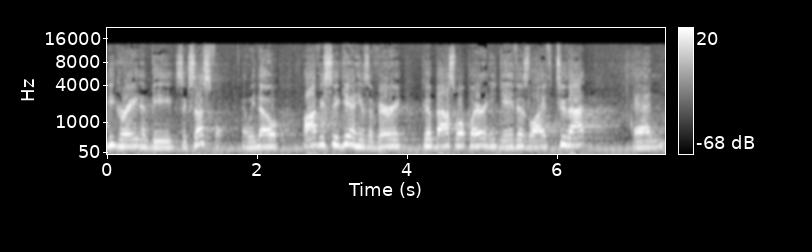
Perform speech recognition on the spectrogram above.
be great and be successful. And we know, obviously, again, he was a very good basketball player and he gave his life to that. And,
